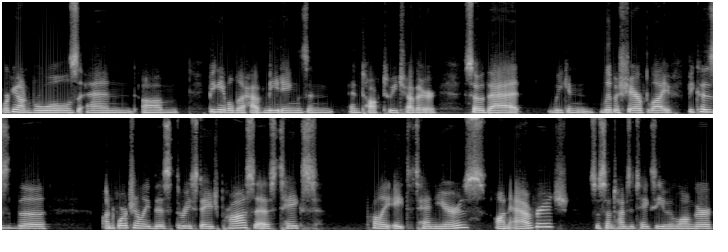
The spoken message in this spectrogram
working on rules and um, being able to have meetings and and talk to each other so that we can live a shared life because the unfortunately, this three stage process takes probably eight to 10 years on average. So sometimes it takes even longer.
